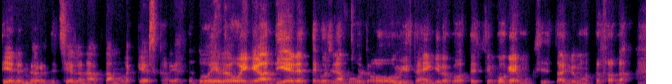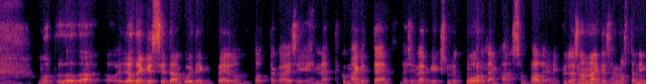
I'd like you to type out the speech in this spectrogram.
tiedenörtit siellä näyttää mulle keskari, että tuo ei ole oikeaa tiedettä, kun sinä puhut omista henkilökohtaisista kokemuksista, mutta, tuota, mutta tuota, jotenkin sitä on kuitenkin peilannut totta kai siihen, että kun mäkin teen esimerkiksi nyt nuorten kanssa paljon, niin kyllä se on aika semmoista niin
